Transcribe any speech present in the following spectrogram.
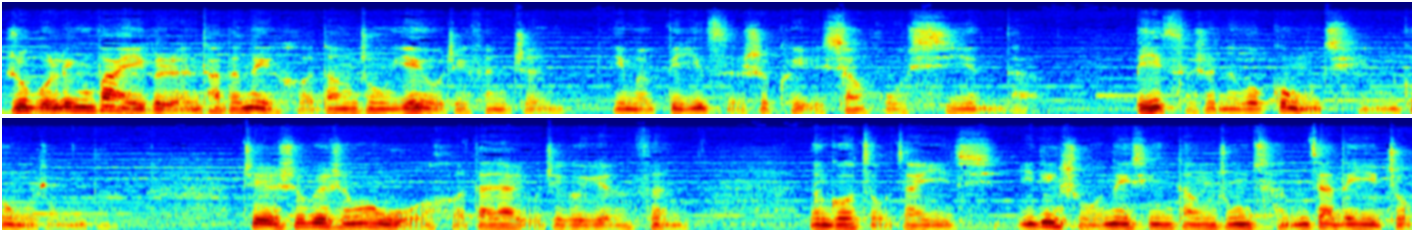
如果另外一个人他的内核当中也有这份真，你们彼此是可以相互吸引的，彼此是能够共情共荣的。这也是为什么我和大家有这个缘分，能够走在一起，一定是我内心当中存在的一种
